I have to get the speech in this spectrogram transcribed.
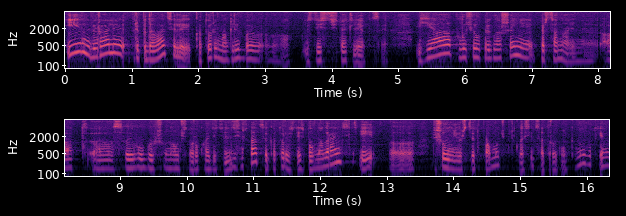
И набирали преподавателей, которые могли бы э, здесь читать лекции. Я получила приглашение персональное от э, своего бывшего научного руководителя диссертации, который здесь был на гранте и э, решил университету помочь, пригласить сотрудника. Ну вот я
